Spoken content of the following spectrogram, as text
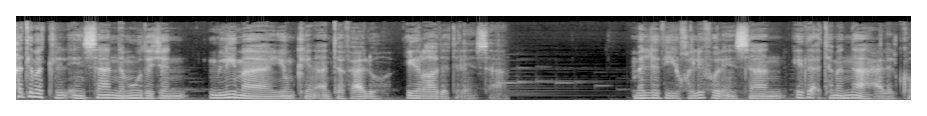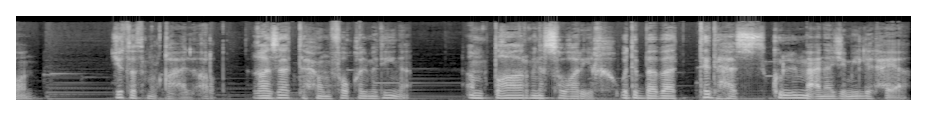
قدمت للإنسان نموذجا لما يمكن أن تفعله إرادة الإنسان. ما الذي يخلفه الإنسان إذا ائتمناه على الكون؟ جثث ملقاة على الأرض غازات تحوم فوق المدينة أمطار من الصواريخ ودبابات تدهس كل معنى جميل للحياة.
